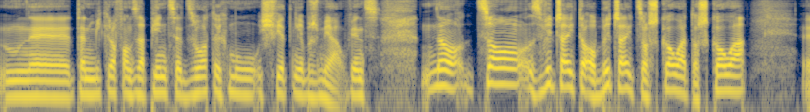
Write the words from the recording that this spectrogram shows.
mm, e, ten mikrofon za 500 zł mu świetnie brzmiał. Więc no, co zwyczaj to obyczaj, co szkoła to szkoła. E,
